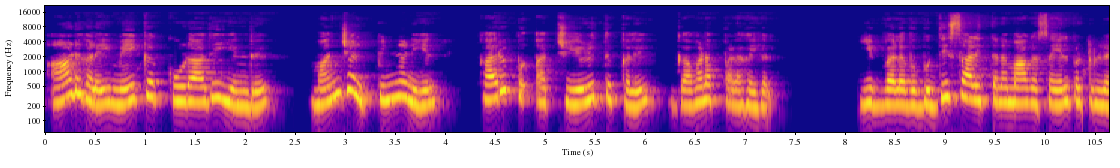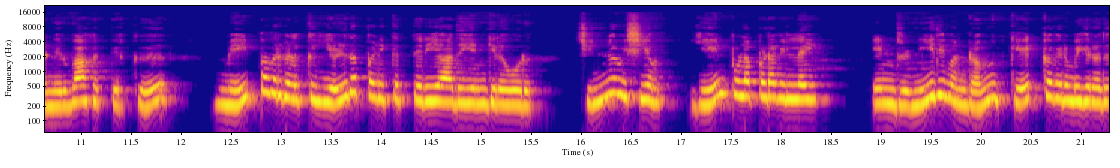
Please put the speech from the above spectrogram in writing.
ஆடுகளை மேய்க்கக்கூடாது என்று மஞ்சள் பின்னணியில் கருப்பு அச்சு எழுத்துக்களில் கவனப்பலகைகள். இவ்வளவு புத்திசாலித்தனமாக செயல்பட்டுள்ள நிர்வாகத்திற்கு மெய்ப்பவர்களுக்கு எழுத படிக்க தெரியாது என்கிற ஒரு சின்ன விஷயம் ஏன் புலப்படவில்லை? என்று நீதிமன்றம் கேட்க விரும்புகிறது.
